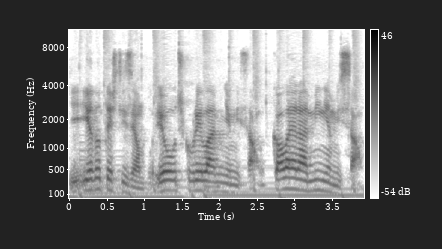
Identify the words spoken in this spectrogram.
E eu dou-te este exemplo. Eu descobri lá a minha missão. Qual era a minha missão?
